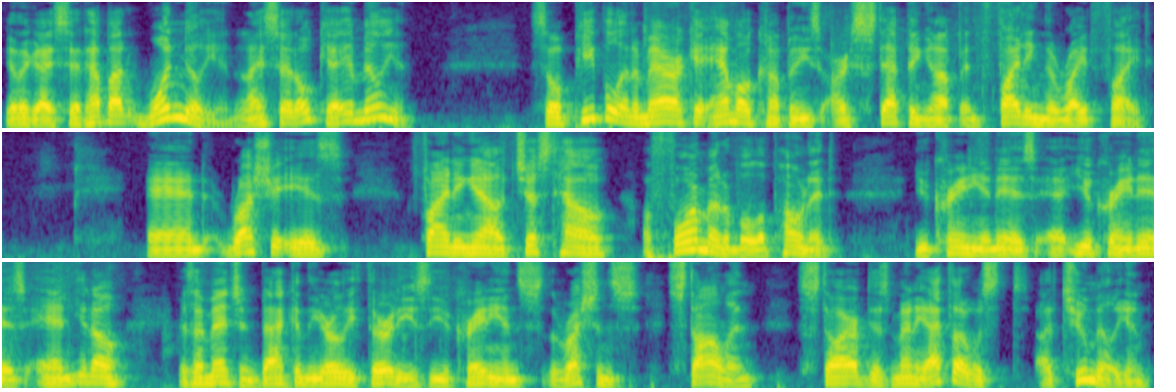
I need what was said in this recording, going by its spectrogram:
The other guy said, "How about 1 million?" And I said, "Okay, a million. So people in America, ammo companies are stepping up and fighting the right fight. And Russia is finding out just how a formidable opponent Ukrainian is, uh, Ukraine is. And you know, as I mentioned, back in the early 30s, the Ukrainians, the Russians, Stalin starved as many. I thought it was uh, two million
